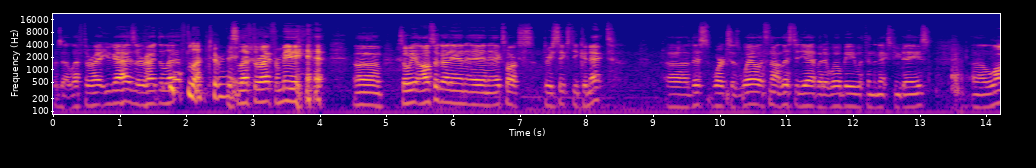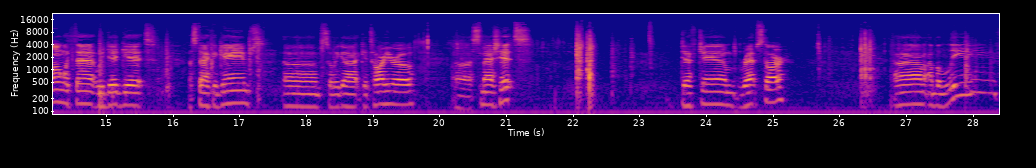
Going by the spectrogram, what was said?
Was that left to right, you guys, or right to left? Left to right. It's left to right for me. um, so we also got in an Xbox 360 Kinect. Uh, this works as well. It's not listed yet, but it will be within the next few days. Uh, along with that, we did get a stack of games. Um, so we got Guitar Hero, uh, Smash Hits, Def Jam Rapstar. Um, I believe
